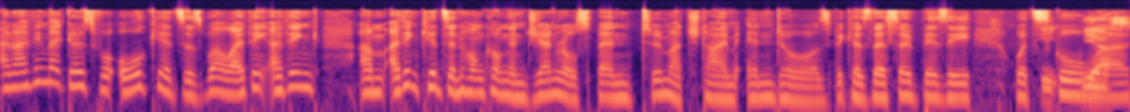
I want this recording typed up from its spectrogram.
and I think that goes for all kids as well. I think I think um, I think kids in Hong Kong in general spend too much time indoors because they're so busy with schoolwork. Yes.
